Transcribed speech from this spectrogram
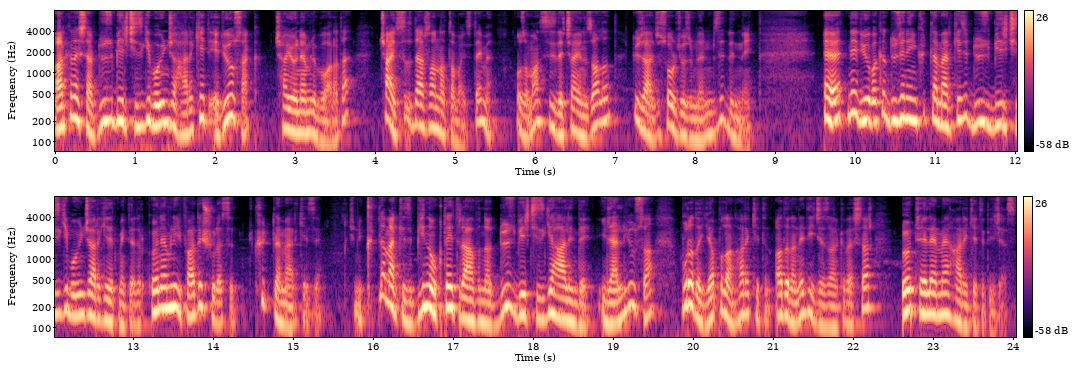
Arkadaşlar düz bir çizgi boyunca hareket ediyorsak çay önemli bu arada. Çaysız ders anlatamayız değil mi? O zaman siz de çayınızı alın. Güzelce soru çözümlerimizi dinleyin. Evet ne diyor bakın düzeneğin kütle merkezi düz bir çizgi boyunca hareket etmektedir. Önemli ifade şurası. Kütle merkezi. Şimdi kütle merkezi bir nokta etrafında düz bir çizgi halinde ilerliyorsa burada yapılan hareketin adına ne diyeceğiz arkadaşlar? Öteleme hareketi diyeceğiz.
